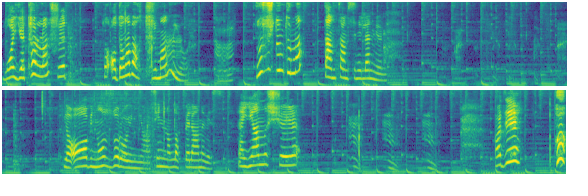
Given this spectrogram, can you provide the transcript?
Vay yeter lan şuraya. Lan adama bak tırmanmıyor. Nasıl düştüm tırman? Tamam tamam sinirlenmiyorum. Ya abi nasıl zor oyun ya. Senin Allah belanı versin. Ha, yanlış şöyle. Hadi. Ha,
